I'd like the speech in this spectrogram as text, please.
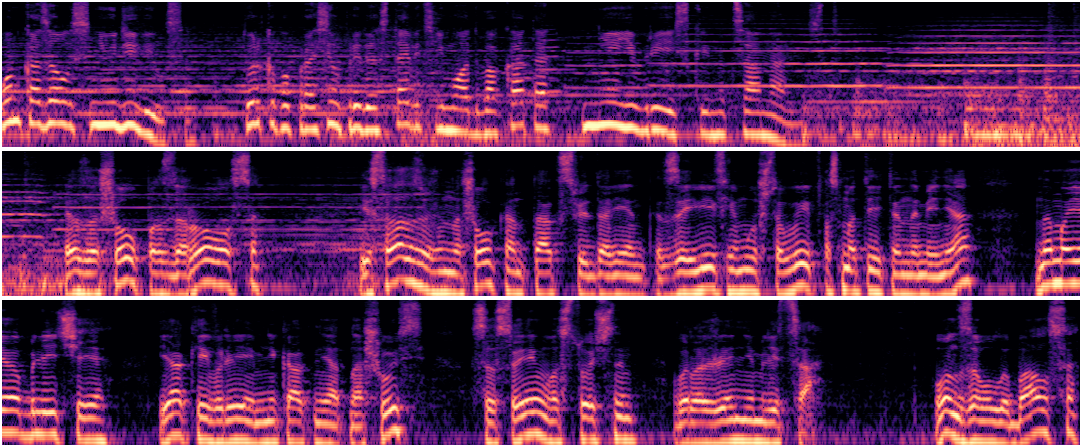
Он, казалось, не удивился, только попросил предоставить ему адвоката нееврейской национальности. Я зашел, поздоровался – и сразу же нашел контакт с Федоренко, заявив ему, что вы посмотрите на меня, на мое обличие. Я к евреям никак не отношусь со своим восточным выражением лица. Он заулыбался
